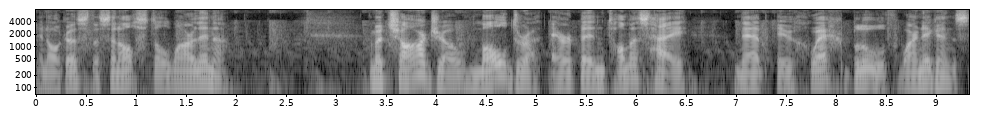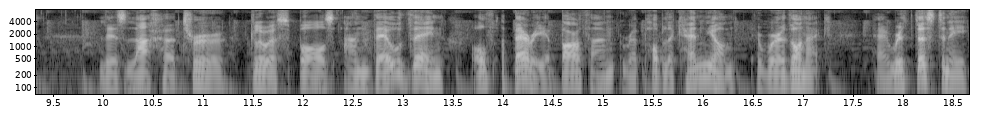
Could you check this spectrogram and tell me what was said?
in August the St. Austell Warlina. Macharjo Moldra Erbin Thomas Hay, neb i chwech blwth warnigans, Liz lacha trur, gluas bos, and thou then, of a berry a Barthan Republicanion i he with destiny,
